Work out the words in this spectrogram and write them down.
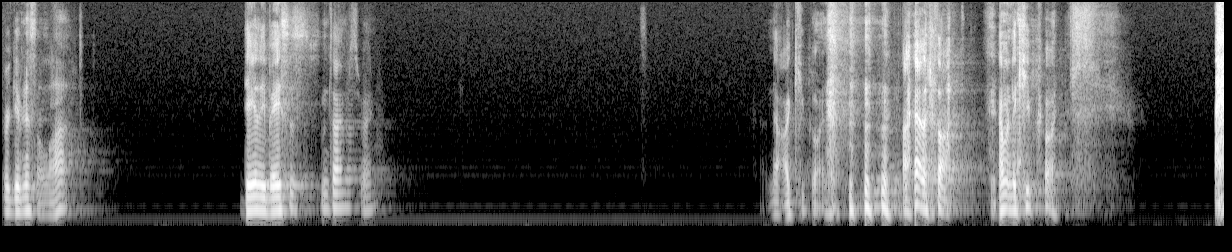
forgiveness a lot? Daily basis sometimes, right? No, I keep going. I had a thought. I'm going to keep going.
